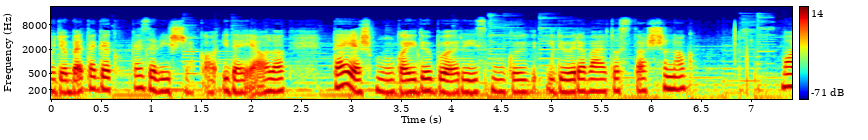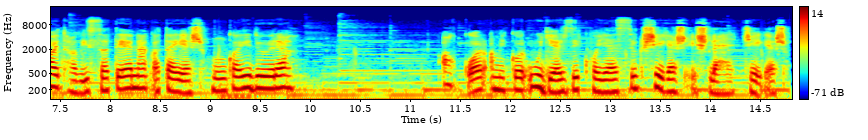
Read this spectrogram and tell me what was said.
hogy a betegek a kezelések a ideje alatt teljes munkaidőből részmunkaidőre változtassanak, majd ha visszatérnek a teljes munkaidőre, akkor, amikor úgy érzik, hogy ez szükséges és lehetséges.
